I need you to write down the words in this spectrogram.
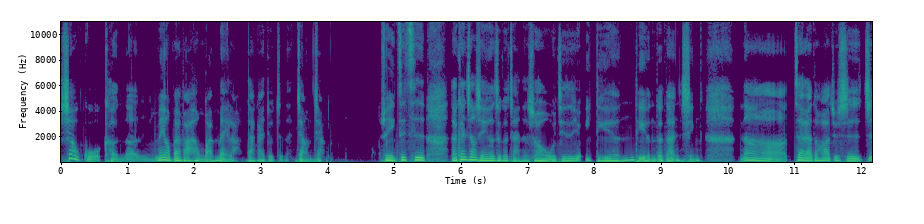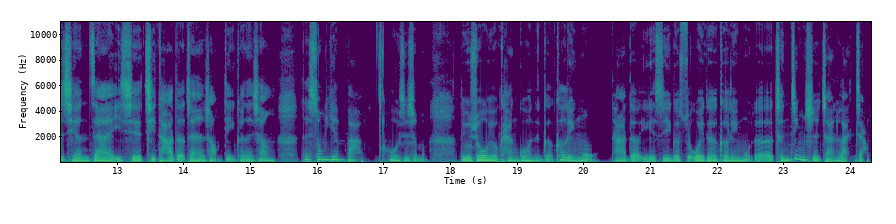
效果可能没有办法很完美啦，大概就只能这样讲。所以这次来看张贤二这个展的时候，我其实有一点点的担心。那再来的话，就是之前在一些其他的展览场地，可能像在松烟吧，或者是什么，例如说，我有看过那个克林姆，他的也是一个所谓的克林姆的沉浸式展览这样，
